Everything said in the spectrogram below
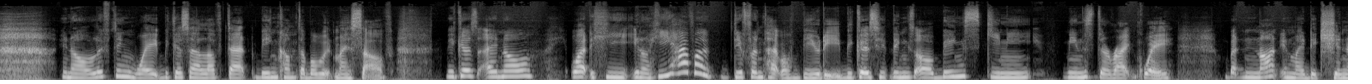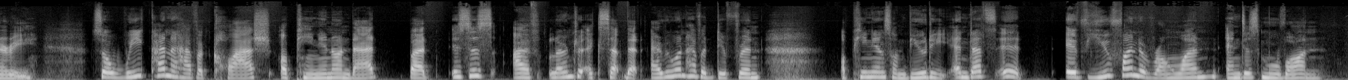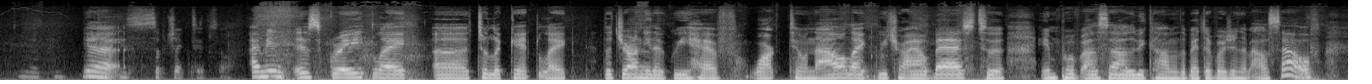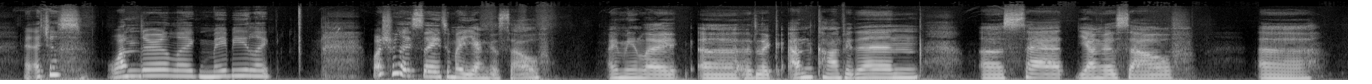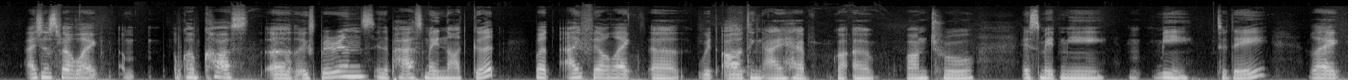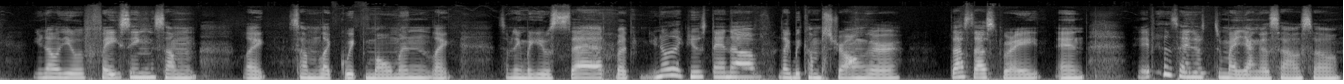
You know, lifting weight because I love that. Being comfortable with myself, because I know what he. You know, he have a different type of beauty because he thinks oh being skinny means the right way, but not in my dictionary. So we kind of have a clash opinion on that. But it's just I've learned to accept that everyone have a different opinions on beauty and that's it if you find the wrong one and just move on Yeah. it's subjective so I mean, it's great, like, uh, to look at like the journey that we have walked till now. Like, we try our best to improve ourselves, become the better version of ourselves. And I just wonder, like, maybe, like, what should I say to my younger self? I mean, like, uh, like unconfident, uh, sad younger self. Uh, I just felt like, um, of course, uh, the experience in the past may not good, but I feel like uh, with all the thing I have got, uh, gone through, it's made me me today. Like you know, you're facing some like some like quick moment, like something make you sad, but you know, like you stand up, like become stronger. That's that's great. And if you say this to my younger self, so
